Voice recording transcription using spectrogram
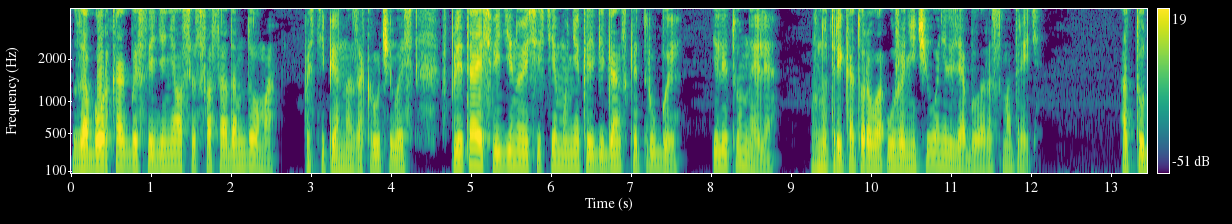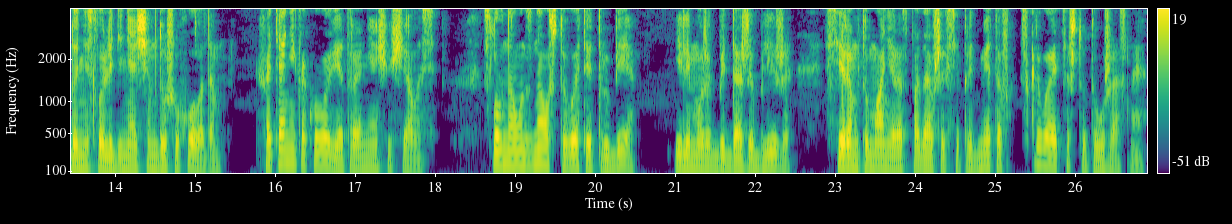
Забор как бы соединялся с фасадом дома, постепенно закручиваясь, вплетаясь в единую систему некой гигантской трубы или туннеля, внутри которого уже ничего нельзя было рассмотреть. Оттуда несло леденящим душу холодом, хотя никакого ветра не ощущалось. Словно он знал, что в этой трубе, или может быть даже ближе, в сером тумане распадавшихся предметов скрывается что-то ужасное.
